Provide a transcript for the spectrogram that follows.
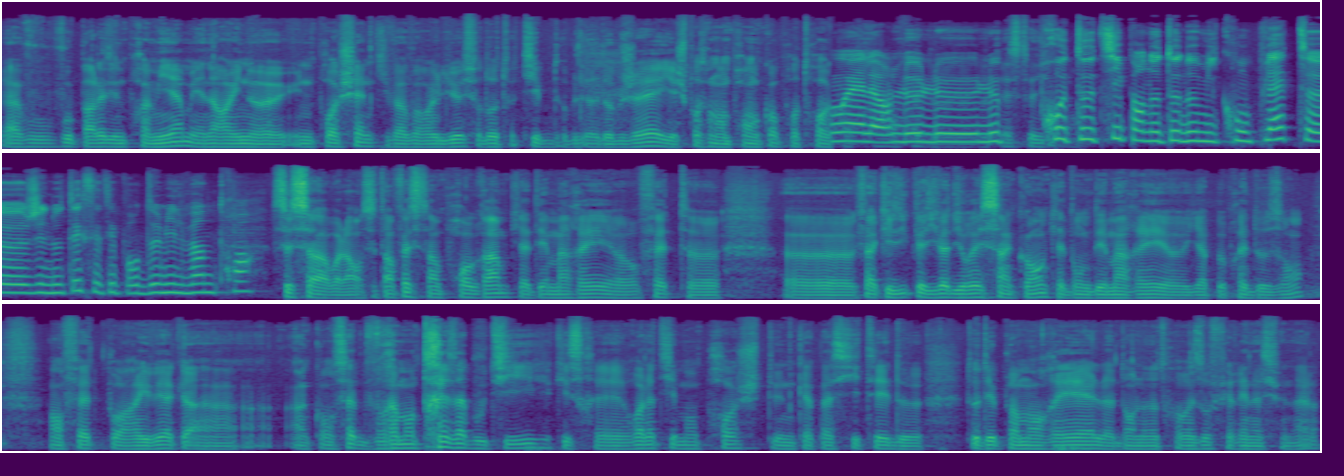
Là, vous, vous parlez d'une première, mais il y en aura une, une, prochaine qui va avoir eu lieu sur d'autres types d'objets. Et je pense qu'on en prend encore pour trois. Oui, alors le, le, prototype en autonomie complète, euh, j'ai noté que c'était pour 2023. C'est ça, voilà. C'est en fait c'est un programme qui a démarré euh, en fait, euh, enfin qui, qui, va durer cinq ans, qui a donc démarré il y a à peu près deux ans, en fait, pour arriver à un, un concept vraiment très abouti, qui serait relativement proche d'une capacité de, de déploiement réel dans notre réseau ferré national.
